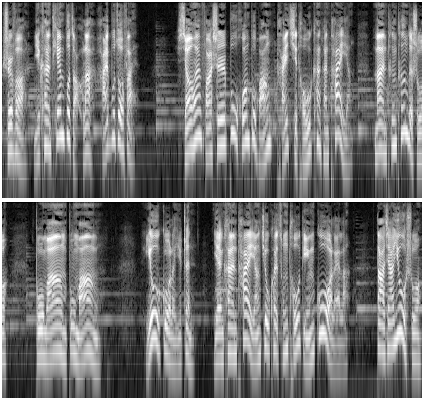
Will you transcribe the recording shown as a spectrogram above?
师傅，你看天不早了，还不做饭？”小安法师不慌不忙，抬起头看看太阳，慢腾腾地说。不忙不忙，又过了一阵，眼看太阳就快从头顶过来了，大家又说：“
